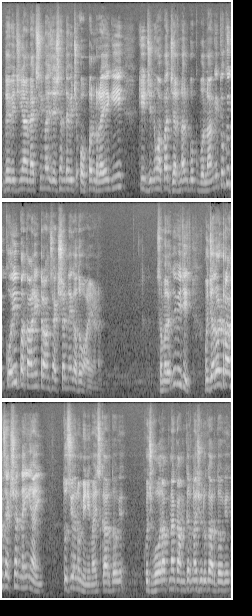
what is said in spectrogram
ਦੇ ਵਿੱਚ ਜਾਂ ਮੈਕਸਿਮਾਈਜੇਸ਼ਨ ਦੇ ਵਿੱਚ ਓਪਨ ਰਹੇਗੀ ਕਿ ਜਿਹਨੂੰ ਆਪਾਂ ਜਰਨਲ ਬੁੱਕ ਬੋਲਾਂਗੇ, ਕਿਉਂਕਿ ਕੋਈ ਪਤਾ ਨਹੀਂ ਟ੍ਰਾਂਜੈਕਸ਼ਨ ਨੇ ਕਦੋਂ ਆ ਜਾਣਾ। ਸਮਝ ਰਹੇ ਵੀ ਚੀਜ਼ ਹੁਣ ਜਦੋਂ ਟ੍ਰਾਂਜੈਕਸ਼ਨ ਨਹੀਂ ਆਈ, ਤੁਸੀਂ ਉਹਨੂੰ ਮਿਨੀਮਾਈਜ਼ ਕਰ ਦੋਗੇ। ਕੁਝ ਹੋਰ ਆਪਣਾ ਕੰਮ ਕਰਨਾ ਸ਼ੁਰੂ ਕਰ ਦੋਗੇ।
